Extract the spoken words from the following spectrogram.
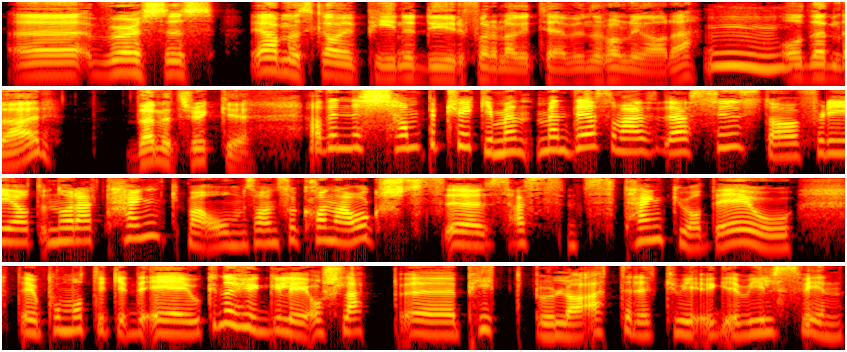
Uh, versus ja, men skal vi pine dyr for å lage TV-underholdning av det? Mm. Og den der, den er tricky. Ja, den er kjempetricky, men, men det som jeg, jeg syns da, fordi at når jeg tenker meg om, så kan jeg Jeg tenker jo at det er jo, det er jo på en måte ikke Det er jo ikke noe hyggelig å slippe eh, pitbuller etter et villsvin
